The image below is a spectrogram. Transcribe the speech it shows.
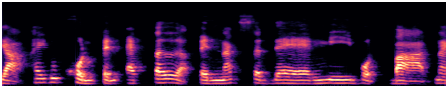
อยากให้ทุกคนเป็น actor อะเป็นนักแสดงมีบทบาทใน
